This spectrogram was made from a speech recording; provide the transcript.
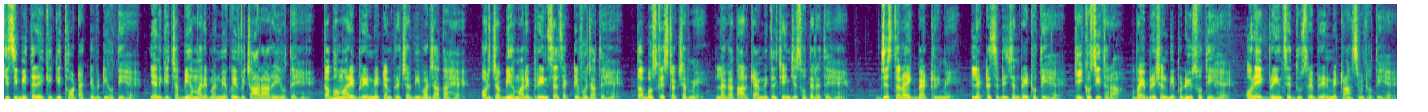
किसी भी तरीके की थॉट एक्टिविटी होती है, यानी कि जब भी हमारे मन में कोई विचार आ रहे होते हैं, तब हमारे ब्रेन में टेम्परेचर भी बढ़ जाता है और जब भी हमारे ब्रेन सेल्स एक्टिव हो जाते हैं, तब उसके स्ट्रक्चर में लगातार केमिकल चेंजेस होते रहते हैं। जिस तरह एक बैटरी में इलेक्ट्रिसिटी जनरेट होती है, ठीक उसी तरह वाइब्रेशन भी प्रोड्यूस होती है और एक ब्रेन से दूसरे ब्रेन में ट्रांसमिट होती है।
